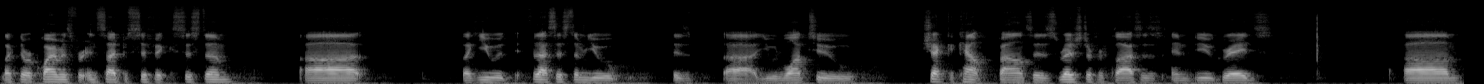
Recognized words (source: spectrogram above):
like the requirements for inside Pacific system. Uh, like you would for that system, you is uh, you would want to check account balances, register for classes, and view grades. Um,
